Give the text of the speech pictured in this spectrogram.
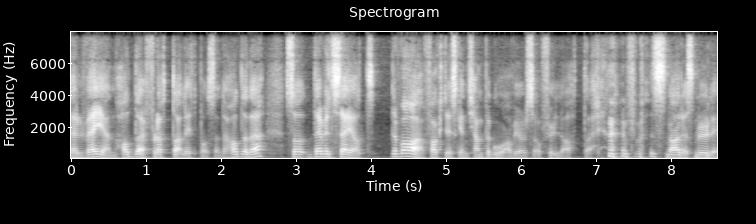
til veien hadde flytta litt på seg. Det hadde det. Så det vil si at det var faktisk en kjempegod avgjørelse å fylle att der. Snarest mulig.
